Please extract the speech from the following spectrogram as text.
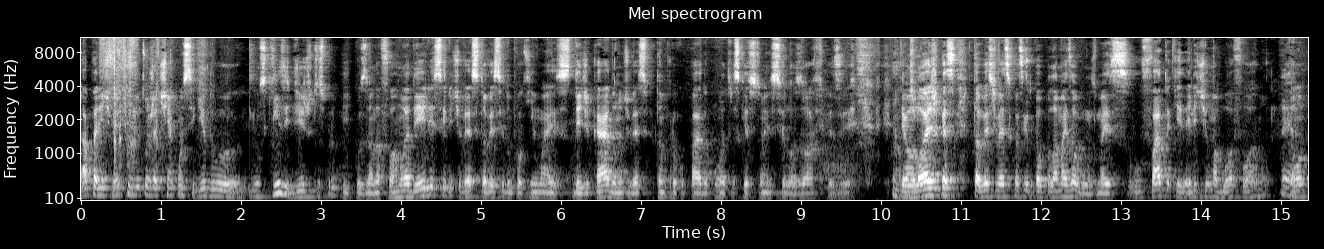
aparentemente o Newton já tinha conseguido uns 15 dígitos para o pi. Usando a fórmula dele, se ele tivesse talvez sido um pouquinho mais dedicado, não tivesse tão preocupado com outras questões filosóficas e teológicas, talvez tivesse conseguido calcular mais alguns. Mas o fato é que ele tinha uma boa fórmula. É. Então,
